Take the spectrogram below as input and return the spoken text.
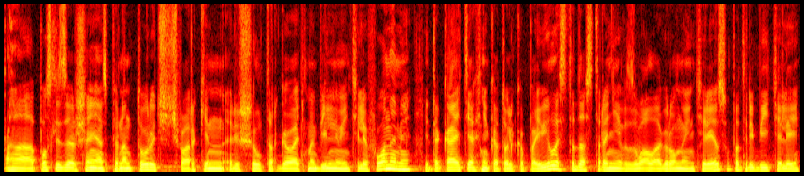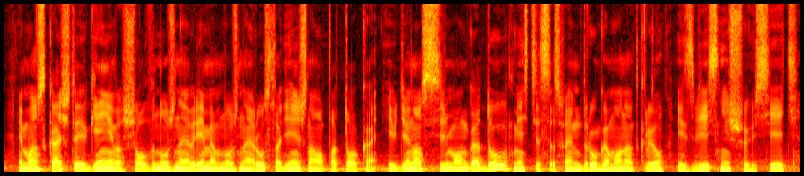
А после завершения аспирантуры Чичваркин решил торговать мобильными телефонами. И такая техника только появилась тогда в стране, вызывала огромный интерес у потребителей. И можно сказать, что Евгений вошел в нужное время, в нужное русло денежного потока. И в 97 году вместе со своим другом он открыл известнейшую сеть,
